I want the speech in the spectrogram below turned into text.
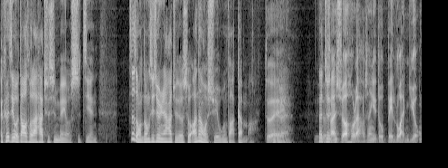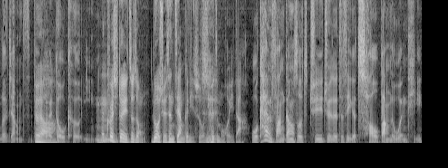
可是结果到头来他却是没有时间，这种东西就让他觉得说啊，那我学文法干嘛？对。对那就反正学校后来好像也都被乱用了，这样子对啊，对都可以。嗯、那 Chris 对于这种如果学生这样跟你说，你会怎么回答？我看访纲的时候，其实觉得这是一个超棒的问题。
